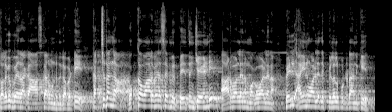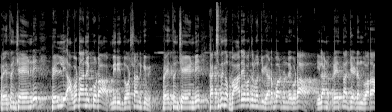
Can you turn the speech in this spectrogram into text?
తొలగిపోయేదాకా ఆస్కారం ఉంటుంది కాబట్టి ఖచ్చితంగా ఒక్క వారమైనా సరే మీరు ప్రయత్నం చేయండి. ఆడవాళ్ళైనా మగవాళ్ళైనా పెళ్ళి అయిన వాళ్ళైతే పిల్లలు పుట్టడానికి ప్రయత్నం చేయండి. పెళ్ళి అవ్వడానికి కూడా మీరు ఈ దోషానికి ప్రయత్నం చేయండి. ఖచ్చితంగా భార్యాభర్తల మధ్య ఎడబాటు ఉండే కూడా ఇలాంటి ప్రయత్నాలు చేయడం ద్వారా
